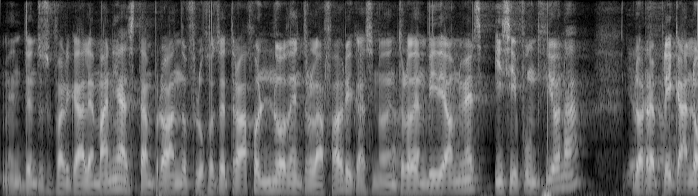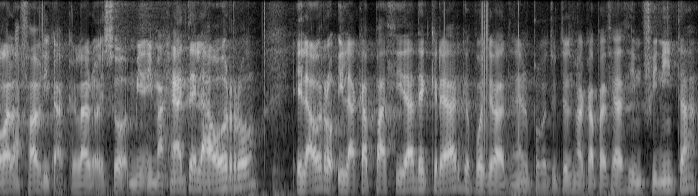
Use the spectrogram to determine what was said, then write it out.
dentro de su fábrica de Alemania, están probando flujos de trabajo no dentro de la fábrica, sino dentro de Nvidia Omniverse, y si funciona, lo replican luego a la fábrica, claro. Eso, imagínate el ahorro, el ahorro y la capacidad de crear que puedes llegar a tener, porque tú tienes una capacidad infinita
